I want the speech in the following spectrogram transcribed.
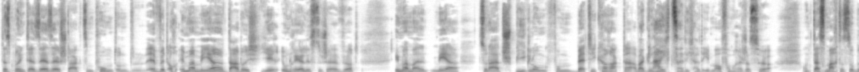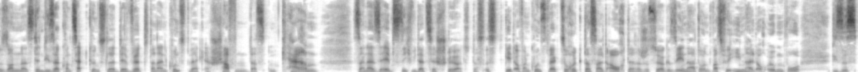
das bringt er sehr, sehr stark zum Punkt und er wird auch immer mehr dadurch, je unrealistischer er wird, immer mal mehr zu einer Art Spiegelung vom Betty-Charakter, aber gleichzeitig halt eben auch vom Regisseur. Und das macht es so besonders, denn dieser Konzeptkünstler, der wird dann ein Kunstwerk erschaffen, das im Kern seiner selbst sich wieder zerstört. Das ist, geht auf ein Kunstwerk zurück, das halt auch der Regisseur gesehen hatte und was für ihn halt auch irgendwo dieses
